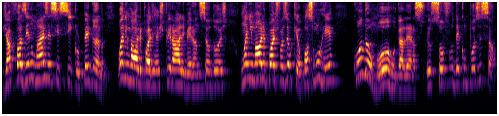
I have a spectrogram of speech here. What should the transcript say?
já fazendo mais esse ciclo, pegando. O animal ele pode respirar, liberando CO2. Um animal ele pode fazer o quê? Eu posso morrer. Quando eu morro, galera, eu sofro decomposição.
